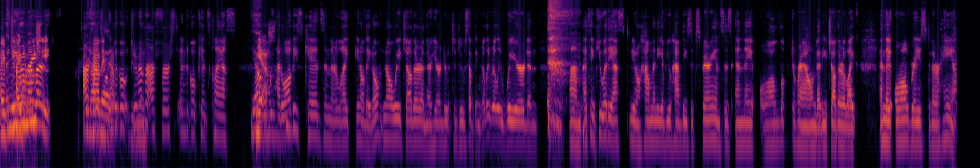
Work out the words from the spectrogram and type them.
i, I remember- appreciate Our You're not first having indigo. Do you remember our first Indigo Kids class? Yep. Yeah. when we had all these kids and they're like you know they don't know each other and they're here to, to do something really really weird and um, i think you had asked you know how many of you have these experiences and they all looked around at each other like and they all raised their hand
